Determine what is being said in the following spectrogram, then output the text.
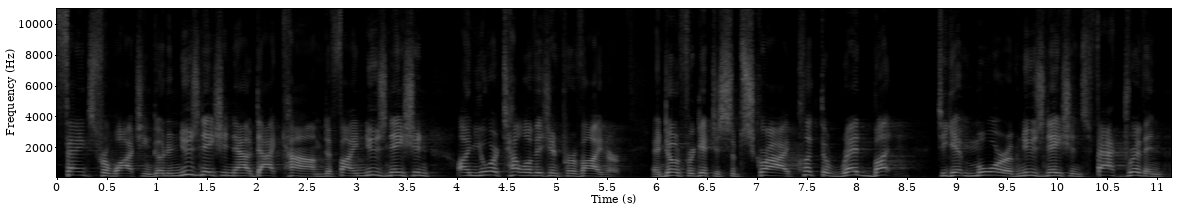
Thanks for watching. Go to newsnationnow.com to find News Nation on your television provider. And don't forget to subscribe. Click the red button to get more of News Nation's fact driven,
